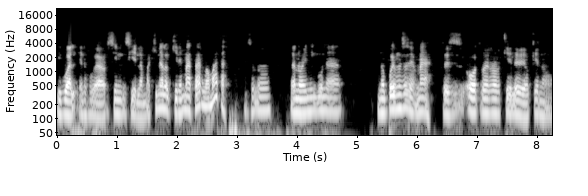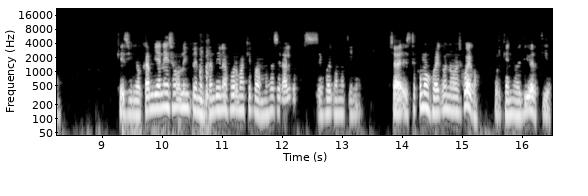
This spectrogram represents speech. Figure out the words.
Igual, el jugador, si, si la máquina lo quiere matar, lo mata. Eso no, no hay ninguna, no podemos hacer nada. Entonces, otro error que le veo que no, que si no cambian eso o lo implementan de una forma que podamos hacer algo, pues ese juego no tiene. O sea, esto como juego no es juego, porque no es divertido.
